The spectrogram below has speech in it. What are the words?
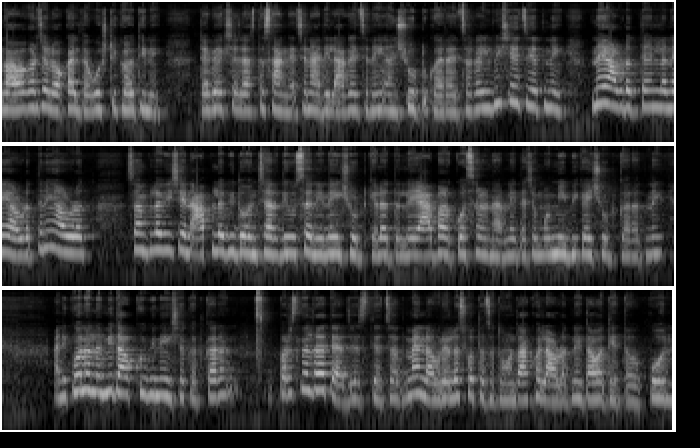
गावाकडच्या लोकांना त्या गोष्टी कळती नाही. त्यापेक्षा जास्त सांगायच्या आधी लागायचं नाही आणि शूट करायचं. काही विषयच येत नाही. नाही आवडत त्यांना नाही आवडत नाही आवडत. संपला विषय ना. आपलं बी दोन चार दिवसांनी नाही शूट केलं तर लय आबाळ कोसळणार नाही. त्याच्यामुळे मी बी काही शूट करत नाही. आणि कोणाला मी दाखवू बी नाही शकत कारण पर्सनल राहते जस त्याचं. माझ्या नवऱ्याला स्वतःचं तोंड दाखवायला आवडत नाही तेव्हा येतं कोण?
